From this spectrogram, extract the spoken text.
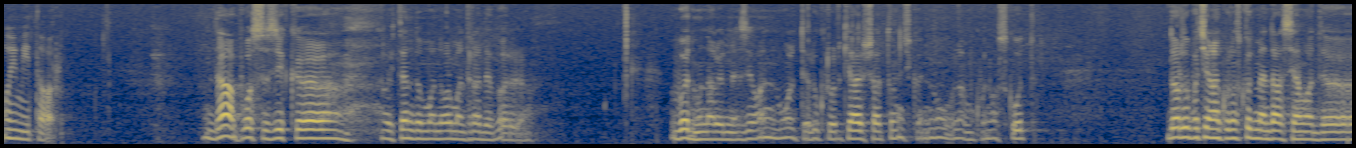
uimitor. Da, pot să zic că, uitându-mă în urmă, într-adevăr, văd mâna lui Dumnezeu în multe lucruri, chiar și atunci când nu l-am cunoscut. Doar după ce l-am cunoscut mi-am dat seama de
